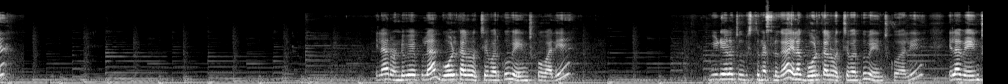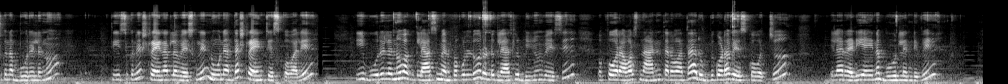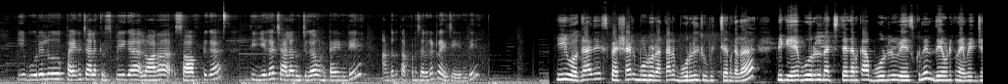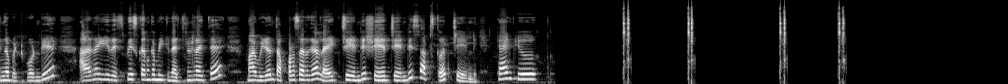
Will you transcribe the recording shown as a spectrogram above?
ఇలా రెండు వైపులా గోల్డ్ కలర్ వచ్చే వరకు వేయించుకోవాలి. వీడియోలో చూపిస్తున్నట్లుగా ఇలా గోల్డ్ కలర్ వచ్చే వరకు వేయించుకోవాలి. ఇలా వేయించుకున్న బూరెలను తీసుకుని స్ట్రైనర్లో వేసుకుని నూనె అంతా స్ట్రైన్ చేసుకోవాలి. ఈ బూరెలను ఒక గ్లాసు మినపగుళ్ళు రెండు గ్లాసులు బియ్యం వేసి ఒక ఫోర్ అవర్స్ నానిన తర్వాత రుబ్బి కూడా వేసుకోవచ్చు. ఇలా రెడీ అయిన బూరెలండి ఇవి. ఈ బూరెలు పైన చాలా క్రిస్పీగా లోన సాఫ్ట్గా తియ్యగా చాలా రుచిగా ఉంటాయండి. అందరూ తప్పనిసరిగా ట్రై చేయండి. ఈ ఉగాది స్పెషల్ మూడు రకాల బూరెలు చూపించాను కదా. మీకు ఏ బూరెలు నచ్చితే కనుక ఆ బూరెలు వేసుకుని దేవుడికి నైవేద్యంగా పెట్టుకోండి. అలానే ఈ రెసిపీస్ కనుక మీకు నచ్చినట్లయితే మా వీడియోని తప్పనిసరిగా లైక్ చేయండి షేర్ చేయండి సబ్స్క్రైబ్ చేయండి. Thank you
